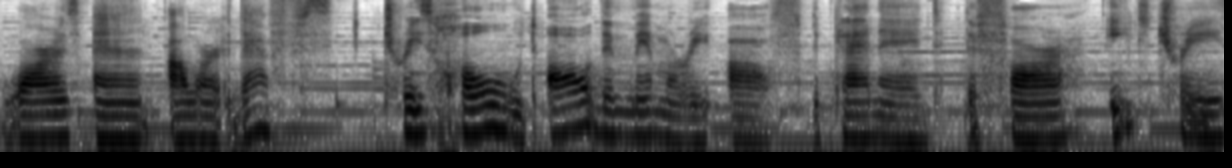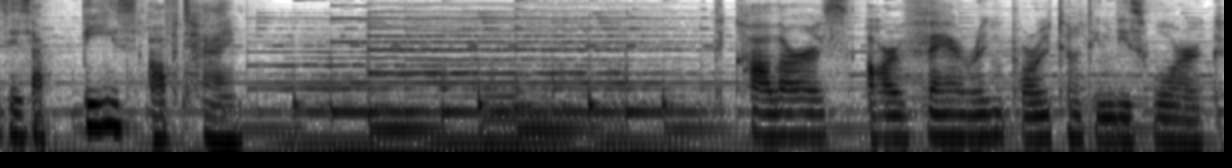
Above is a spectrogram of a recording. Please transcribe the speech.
wars, and our deaths. Trees hold all the memory of the planet. Therefore, each tree is a piece of time. The colors are very important in this work.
